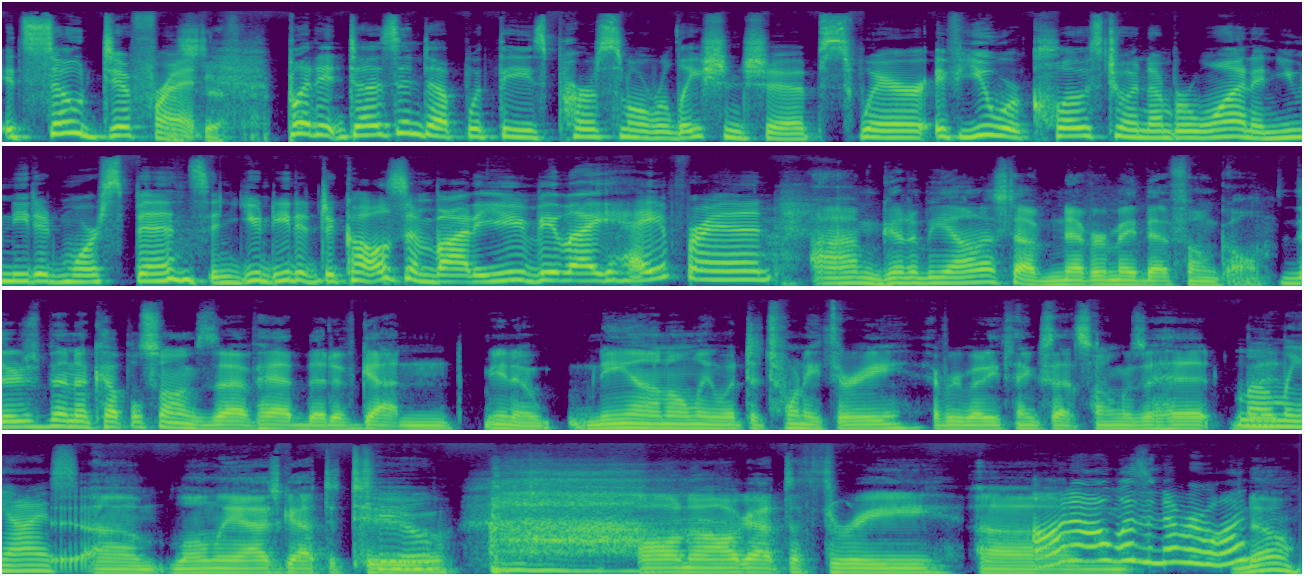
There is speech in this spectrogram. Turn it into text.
It's so different, It's different. But it does end up with these personal relationships where if you were close to a number one and you needed more spins and you needed to call somebody, you'd be like, hey, friend. I'm going to be honest, I've never made that phone call. There's been a couple songs that I've had that have gotten, you know, Neon only went to 23. Everybody thinks that song was a hit. but, Lonely Eyes. Um, Lonely Eyes got to two. Two. All in all got to three. Um, oh, no, it wasn't number one? No.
